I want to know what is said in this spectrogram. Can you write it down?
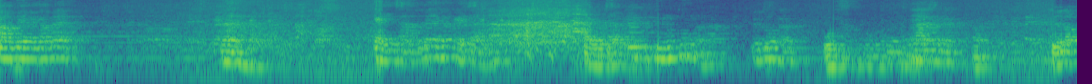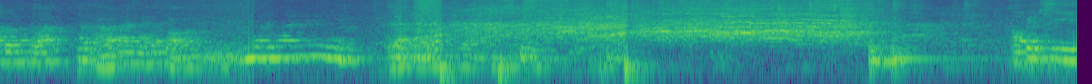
ฟังเพลงอะไรครับแม่น่ะไก่จ๋าไม่ได้ครับไก่จ๋าไก่จะเป็นลูกทุ่งเหรอครับเรื่องต้นครับโอ้ยผมไม่ค่อยได้ทำใช่ไหมครับเดี๋ยวลองดูแต่ว่าถ้าถามว่าได้ไหมต้องบอกว่าไม่ได้เดี๋ยวขอเป็นคีย์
